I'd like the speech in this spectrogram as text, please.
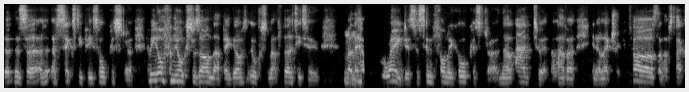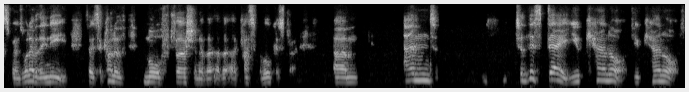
that there's a, a 60 piece orchestra. I mean, often the orchestras aren't that big. The orchestra's about 32, but mm. they have a range. It's a symphonic orchestra, and they'll add to it. They'll have a you know electric guitars, they'll have saxophones, whatever they need. So it's a kind of morphed version of a, of a classical orchestra. Um, and to this day, you cannot, you cannot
